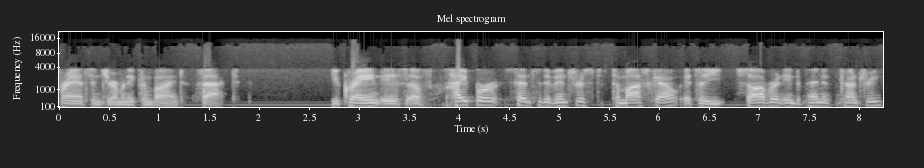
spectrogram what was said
France, and Germany combined. Fact. Ukraine is of hypersensitive interest to Moscow. It's a sovereign, independent country.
